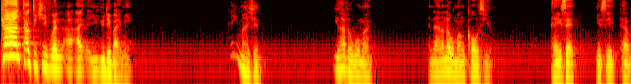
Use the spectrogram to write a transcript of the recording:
can't talk to chief when I, I, you, you did by me. Can you imagine? You have a woman, and then another woman calls you. And then you said, you see, um,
